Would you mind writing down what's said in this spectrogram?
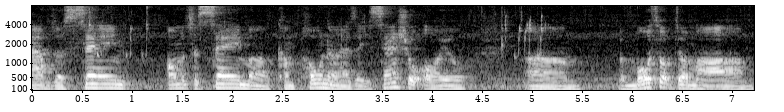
have the same, almost the same uh, component as essential oil, um, but most of them are um,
